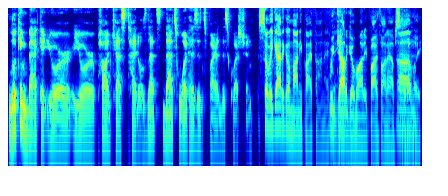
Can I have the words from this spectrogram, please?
looking back at your your podcast titles. That's that's what has inspired this question. so we got to go Monty Python. I We got to go Monty Python. Absolutely.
